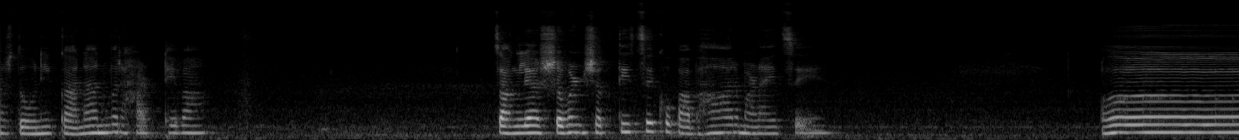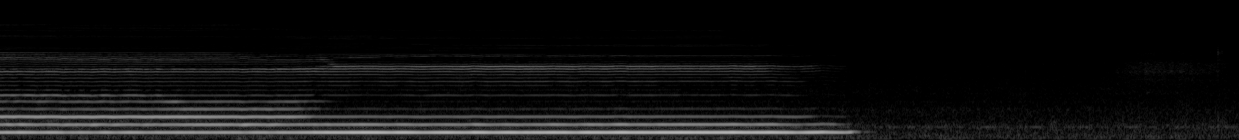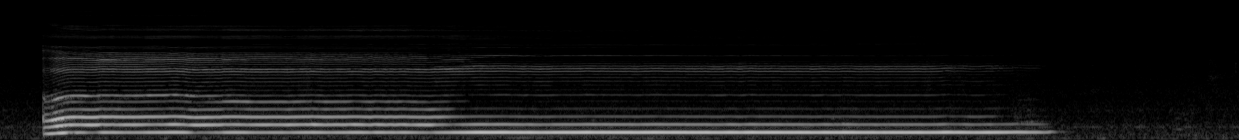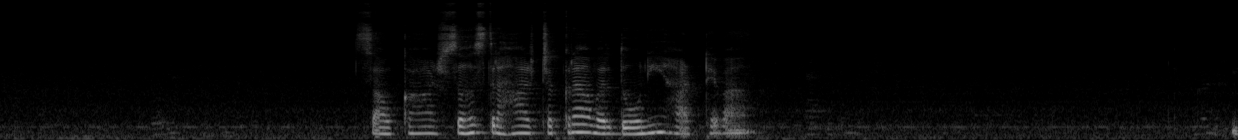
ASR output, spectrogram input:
सावकाश दोन्ही कानांवर हात ठेवा. चांगल्या श्रवण शक्तीचे खूप आभार मानायचे. सहस्त्रहार चक्रावर दोन्ही हात ठेवा.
